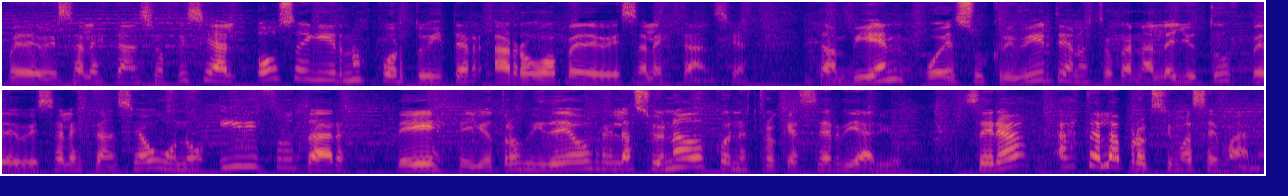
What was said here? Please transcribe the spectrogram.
PDVSA La Estancia Oficial o seguirnos por Twitter arroba PDVSA. También puedes suscribirte a nuestro canal de YouTube PDVSA La Estancia 1 y disfrutar de este y otros videos relacionados con nuestro quehacer diario. Será hasta la próxima semana.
